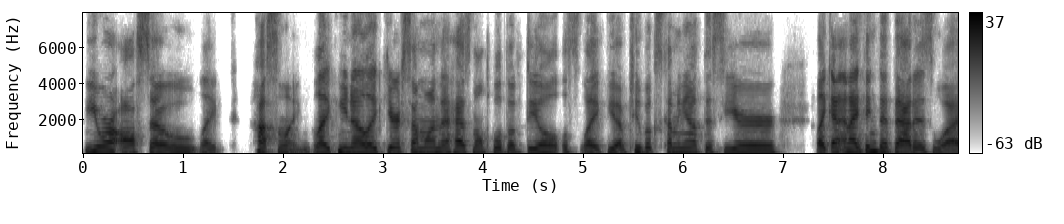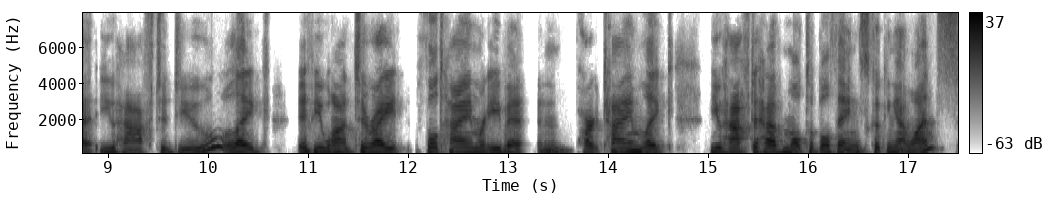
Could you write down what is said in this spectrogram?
you are also like hustling, like, you know, like you're someone that has multiple book deals, like, you have two books coming out this year like and i think that that is what you have to do like if you want to write full time or even part time like you have to have multiple things cooking at once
